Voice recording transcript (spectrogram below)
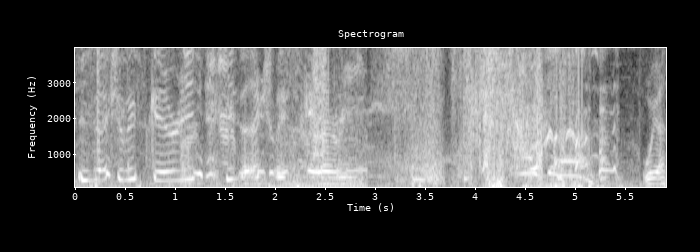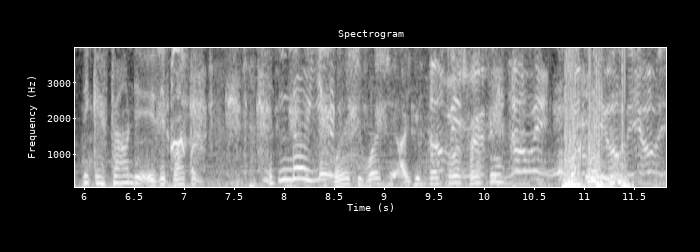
He's actually scary. He's actually scary. Wait, I think I found it. Is it black and... No, you... where is he? Where is he? Are you first Help me, First bro. floor? Help me, help me, help me.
